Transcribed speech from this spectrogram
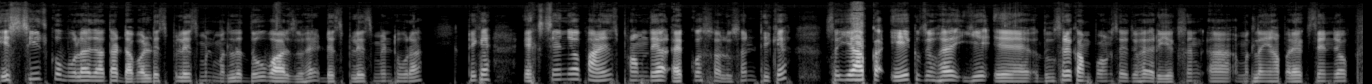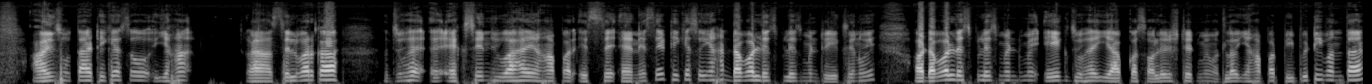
इस चीज़ को बोला जाता है डबल डिस्प्लेसमेंट मतलब दो बार जो है डिस्प्लेसमेंट हो रहा है। ठीक है? Exchange of ions from there aq solution ठीक है? सो ये आपका एक जो है ये ए, दूसरे कंपाउंड से जो है रिएक्शन मतलब यहाँ पर एक्सचेंज ऑफ़ आयंस होता है ठीक है? सो यहाँ सिल्वर का जो है एक्सचेंज हुआ है यहाँ पर इससे एन से ठीक है? सो यहाँ डबल डिस्प्लेसमेंट रिएक्शन हुई और डबल डिस्प्लेसमेंट में एक जो है ये आपका सॉलिड स्टेट में मतलब यहाँ पर पीपीटी बनता है।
